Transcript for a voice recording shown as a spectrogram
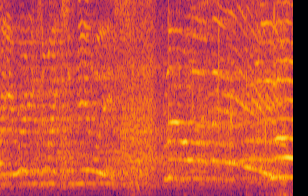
Are you ready to make some noise? Blue Army!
